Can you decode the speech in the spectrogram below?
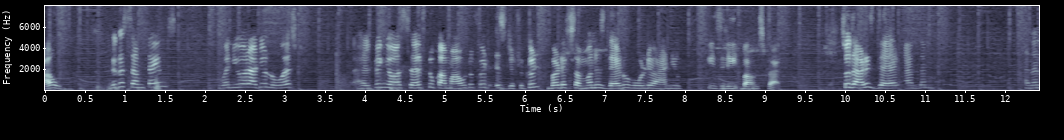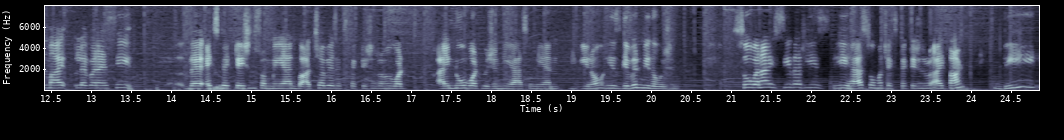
out. Because sometimes when you are at your lowest helping yourself to come out of it is difficult but if someone is there to hold your hand you easily bounce back. So that is there. And then and then my like when i see the expectations from me and Bacha has expectations from me what i know what vision he has for me and you know he's given me the vision. So when i see that he's he has so much expectation i can't be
